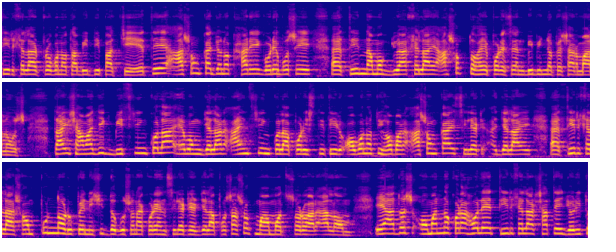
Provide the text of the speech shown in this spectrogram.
তীর খেলার প্রবণতা বৃদ্ধি পাচ্ছে। এতে আশঙ্কাজনক হারে গড়ে বসে তীর নামক জুয়া খেলায় আসক্ত হয়ে পড়েছেন বিভিন্ন পেশার মানুষ। তাই সামাজিক বিশৃঙ্খলা এবং জেলার আইন শৃঙ্খলা পরিস্থিতির অবনতি হবার আশঙ্কায় সিলেট জেলায় তীর খেলা সম্পূর্ণরূপে নিষিদ্ধ ঘোষণা করেন সিলেটের জেলা প্রশাসক মোহাম্মদ সরোয়ার আলম। এ আদেশ অমান্য করা হলে তীর খেলার সাথে জড়িত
